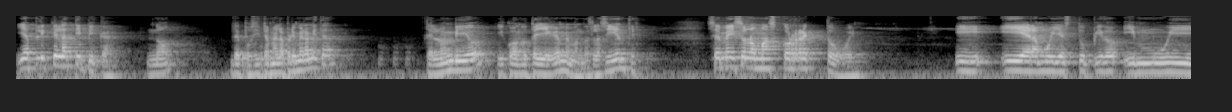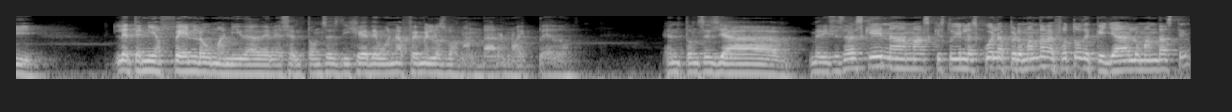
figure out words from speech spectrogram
Y apliqué la típica, ¿no? Deposítame la primera mitad, te lo envío y cuando te llegue me mandas la siguiente. Se me hizo lo más correcto, güey. Y, y era muy estúpido y muy le tenía fe en la humanidad en ese entonces. Dije, de buena fe me los va a mandar, no hay pedo. Entonces ya me dice, ¿sabes qué? Nada más que estoy en la escuela, pero mándame foto de que ya lo mandaste.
